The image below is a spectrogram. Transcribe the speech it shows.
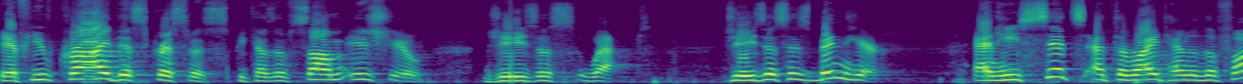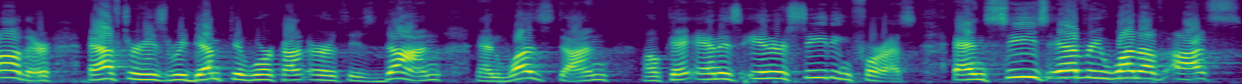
If you've cried this Christmas because of some issue, Jesus wept. Jesus has been here. And he sits at the right hand of the Father after his redemptive work on earth is done and was done, okay, and is interceding for us and sees every one of us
